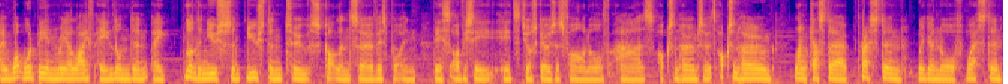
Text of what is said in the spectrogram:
a what would be in real life a London a London Euston, to Scotland service, but in this obviously it just goes as far north as Oxenholme. So it's Oxenholme, Lancaster, Preston, Wigan North, Western.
